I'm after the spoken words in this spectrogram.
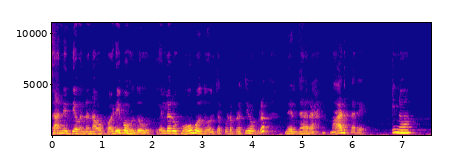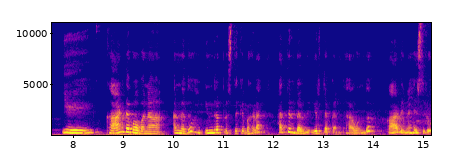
ಸಾನ್ನಿಧ್ಯವನ್ನು ನಾವು ಪಡಿಬಹುದು, ಎಲ್ಲರೂ ಹೋಗೋದು ಅಂತ ಕೂಡ ಪ್ರತಿಯೊಬ್ಬರು ನಿರ್ಧಾರ ಮಾಡ್ತಾರೆ. ಇನ್ನು ಈ ಕಾಂಡಭವನ ಅನ್ನೋದು ಇಂದ್ರಪ್ರಸ್ಥಕ್ಕೆ ಬಹಳ ಹತ್ತಿರದಲ್ಲಿ ಇರತಕ್ಕಂತಹ ಒಂದು ಕಾಡಿನ ಹೆಸರು.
